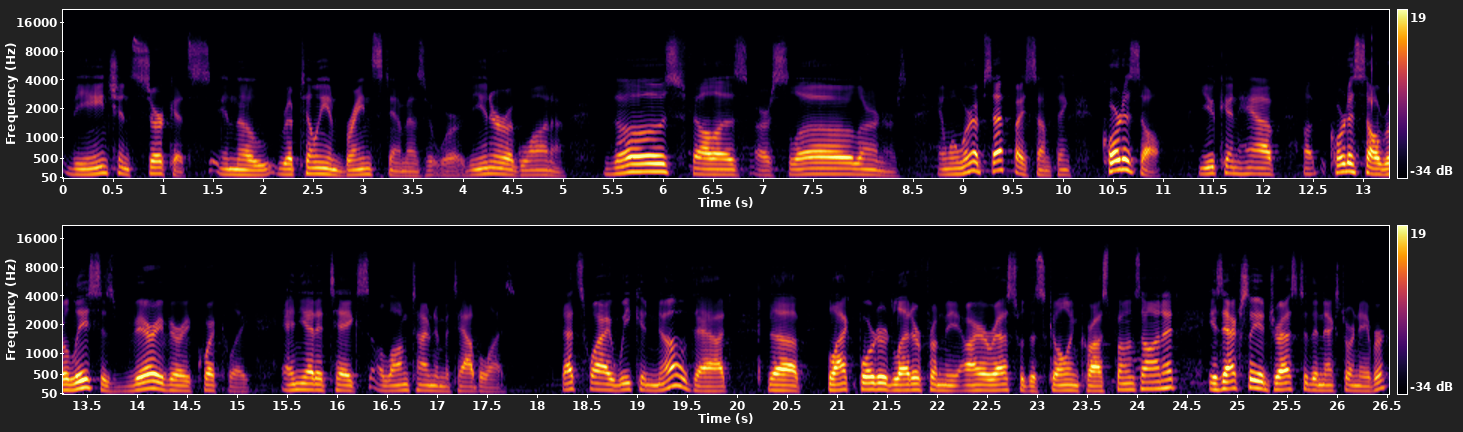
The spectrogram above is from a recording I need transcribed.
the ancient circuits in the reptilian brainstem, as it were, the inner iguana, those fellas are slow learners. And when we're upset by something, cortisol, you can have uh, cortisol releases very, very quickly, and yet it takes a long time to metabolize. That's why we can know that the black bordered letter from the IRS with the skull and crossbones on it is actually addressed to the next door neighbor,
